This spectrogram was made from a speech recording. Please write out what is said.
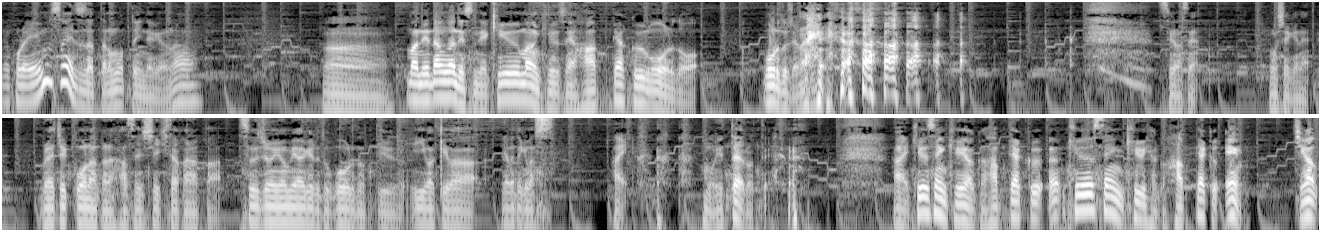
で、これ M サイズだったらもっといいんだけどな。うん。まあ、値段がですね、99,800ゴールド。ゴールドじゃない すいません。申し訳ない。ブラチェックコーナーから派生してきたからか、数字を読み上げるとゴールドっていう言い訳はやめときます。はい。もう言ったやろってはい、9900、800、9900、800円。違う。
